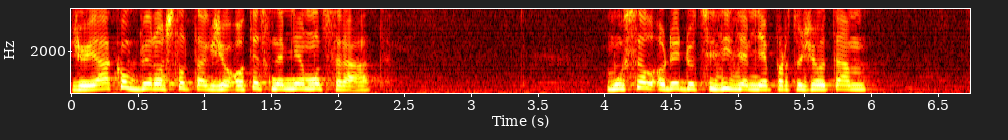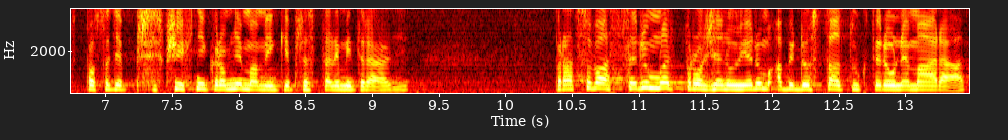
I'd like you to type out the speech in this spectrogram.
Že Jákob vyrostl tak, že otec neměl moc rád. Musel odejít do cizí země, protože ho tam v podstatě všichni, kromě maminky, přestali mít rádi. Pracoval sedm let pro ženu, jenom aby dostal tu, kterou nemá rád.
